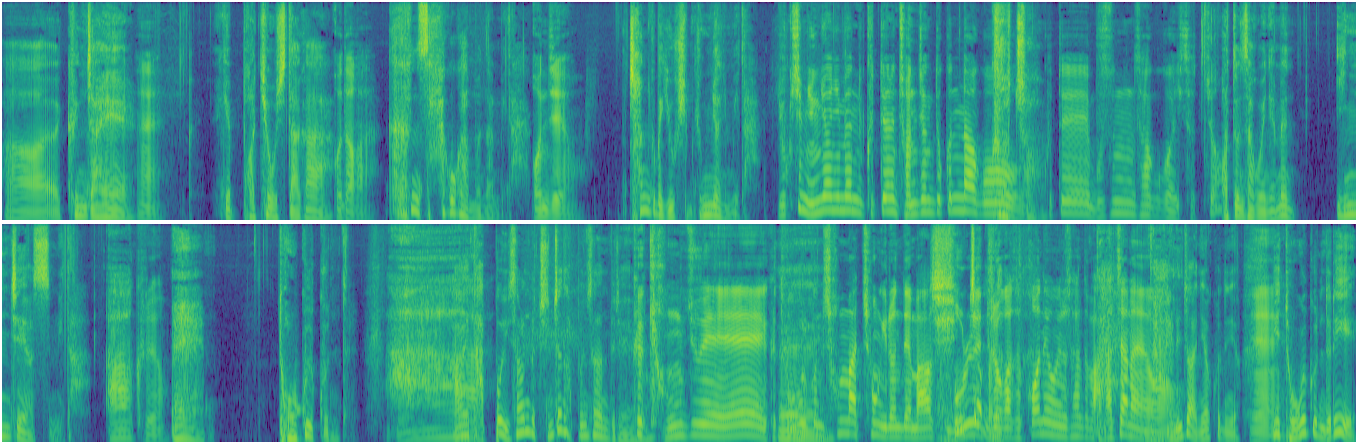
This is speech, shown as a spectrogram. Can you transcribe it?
아, 근자에 예. 이게 버텨오시다가 오다가 큰 사고가 한 번 납니다. 언제요? 1966년입니다. 66년이면 그때는 전쟁도 끝나고 그렇죠. 그때 무슨 사고가 있었죠? 어떤 사고였냐면 인재였습니다. 아, 그래요. 네. 도굴꾼들. 아. 아, 나빠. 이 사람들 진짜 나쁜 사람들이에요. 그 경주에 그 도굴꾼 네. 천마총 이런 데 막 몰래 많아. 들어가서 꺼내오는 사람도 많았잖아요. 난리도 아니었거든요. 예. 이 도굴꾼들이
